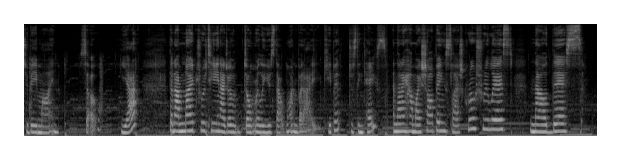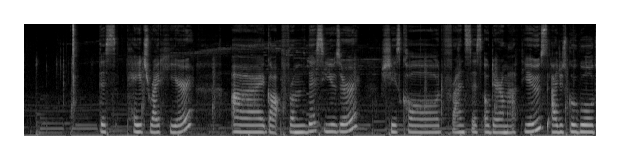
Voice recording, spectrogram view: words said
to be mine. So yeah. Then I have night routine. I don't don't really use that one, but I keep it just in case. And then I have my shopping slash grocery list. Now this this page right here I got from this user. She's called Frances O'Dara Matthews. I just googled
